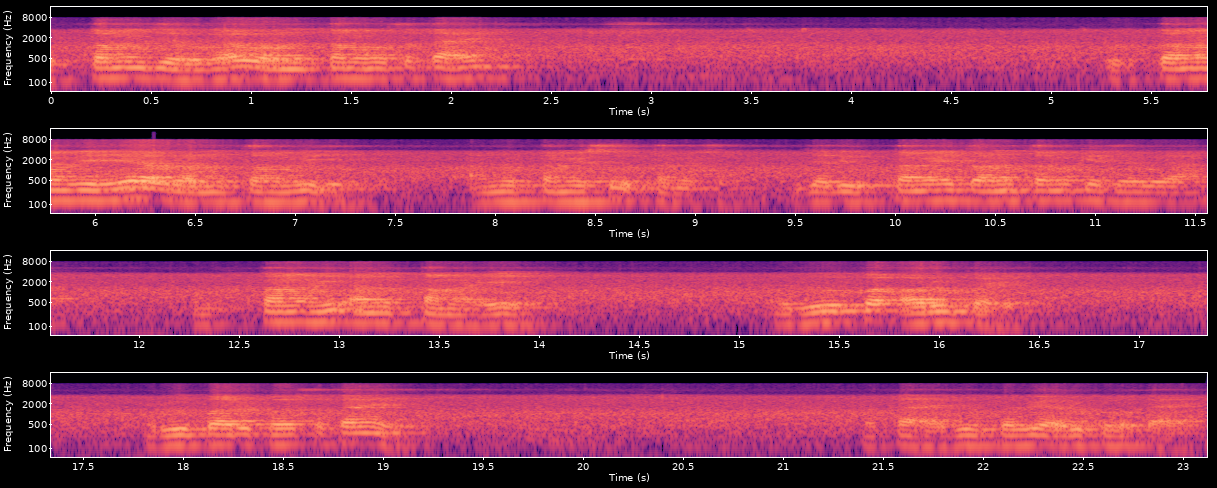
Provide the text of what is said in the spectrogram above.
उत्तम जो होगा वो अनुत्तम हो सकता है। उत्तम भी है और अनुत्तम भी है। अनुत्तम से उत्तम से यदि उत्तम है तो अनुत्तम कैसे होगा? उत्तम ही अनुत्तम है। रूप अरूप है। रूप अरूप हो सकता है। होता है रूप भी अरूप होता है।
